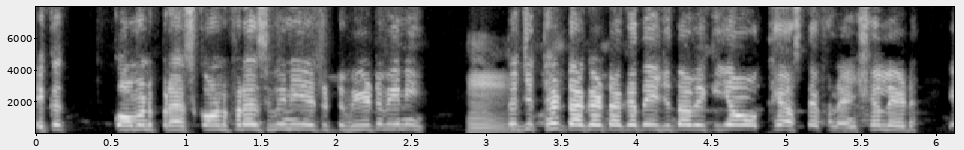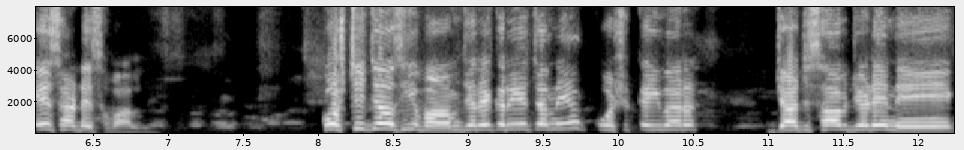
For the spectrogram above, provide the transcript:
ਇੱਕ ਕਾਮਨ ਪ੍ਰੈਸ ਕਾਨਫਰੰਸ ਵੀ ਨਹੀਂ ਇੱਕ ਟਵੀਟ ਵੀ ਨਹੀਂ। ਹੂੰ। ਤੇ ਜਿੱਥੇ ਟਕੇ ਟਕੇ ਤੇ ਇੱਜ਼ਤਾਂ ਵਿਕੀਆਂ ਉੱਥੇ ਵਾਸਤੇ ਫਾਈਨੈਂਸ਼ੀਅਲ ਏਡ ਇਹ ਸਾਡੇ ਸਵਾਲ ਨੇ। ਕੁਝ ਚੀਜ਼ਾਂ ਅਸੀਂ ਆਵਾਮ ਜਰੇ ਕਰੀਏ ਚਾਹੁੰਦੇ ਆ ਕੁਝ ਕਈ ਵਾਰ ਜੱਜ ਸਾਹਿਬ ਜਿਹੜੇ ਨੇ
